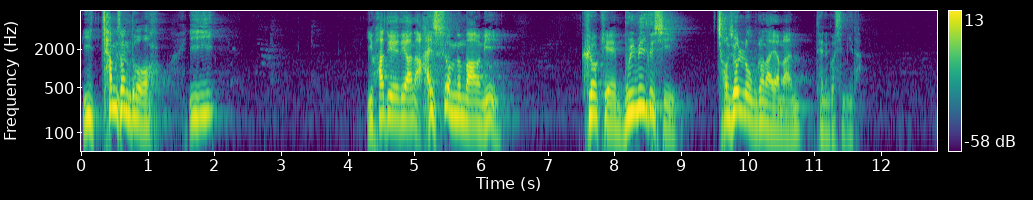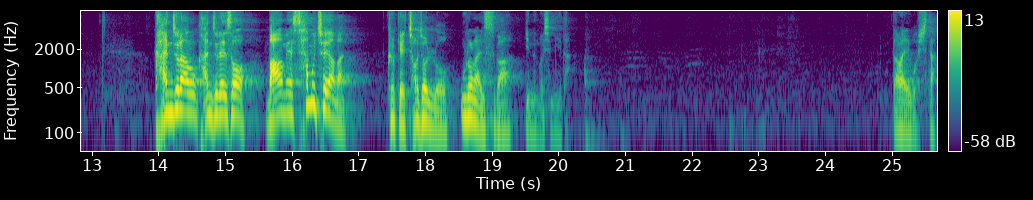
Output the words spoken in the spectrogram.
이 참선도 이, 이 화두에 대한 알 수 없는 마음이 그렇게 물밀듯이 저절로 우러나야만 되는 것입니다. 간절하고 간절해서 마음에 사무쳐야만 그렇게 저절로 우러날 수가 있는 것입니다. 따라해 봅시다.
